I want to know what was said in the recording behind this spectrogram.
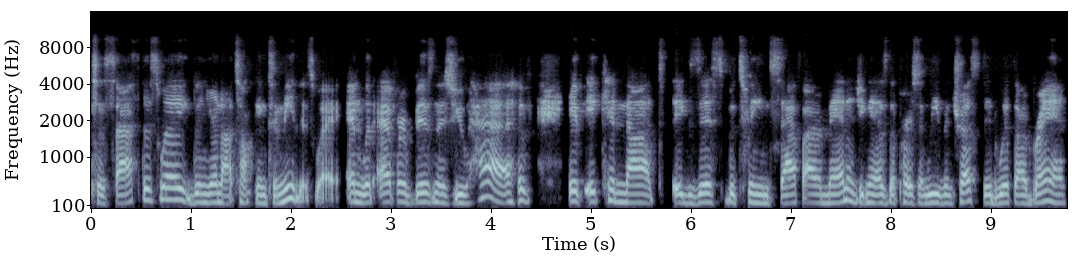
to Saf this way, then you're not talking to me this way. And whatever business you have, if it cannot exist between Sapphire managing it as the person we've entrusted with our brand,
